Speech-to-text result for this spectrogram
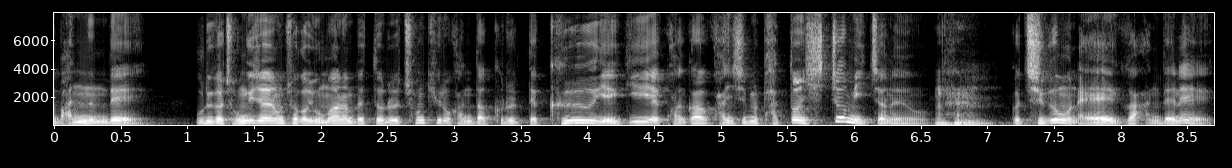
맞는데 우리가 전기자동차가 요만한 배터리를 1000km 간다 그럴 때 그 얘기에 관, 관심을 받던 시점이 있잖아요. 음. 그 지금은 에이 그거 안 되네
